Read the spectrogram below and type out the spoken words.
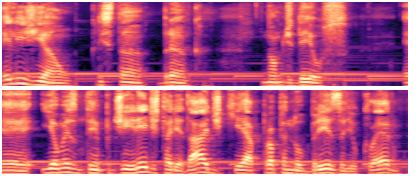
religião cristã branca, em nome de Deus, é, e ao mesmo tempo de hereditariedade, que é a própria nobreza e o clero,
